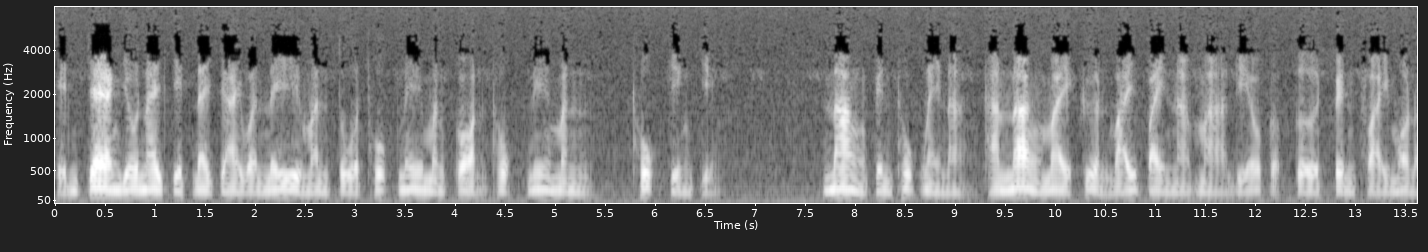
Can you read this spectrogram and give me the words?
เห็นแจ้งอยู่ในจิตในใจว่านี่มันตัวทุกนี่มันก้อนทุกนี่มันทุกจริงๆ นั่งเป็นทุกข์ในนั่งถ้านั่งไม่เคลื่อนไหวไปนมาเดี๋ยวก็เกิดเป็นไฟมร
